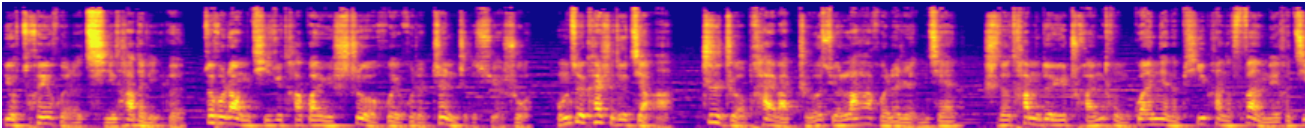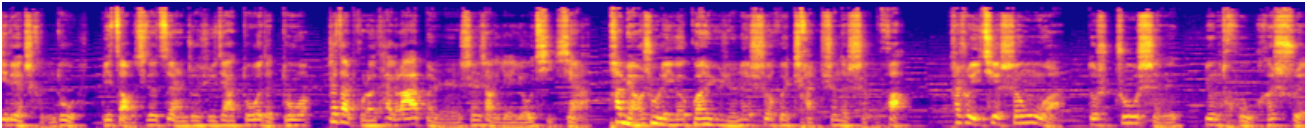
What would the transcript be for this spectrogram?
又摧毁了其他的理论。最后，让我们提一句他关于社会或者政治的学说。我们最开始就讲啊，智者派把哲学拉回了人间，使得他们对于传统观念的批判的范围和激烈程度，比早期的自然哲学家多得多。这在普罗泰戈拉本人身上也有体现啊。他描述了一个关于人类社会产生的神话。他说，一切生物啊，都是诸神用土和水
